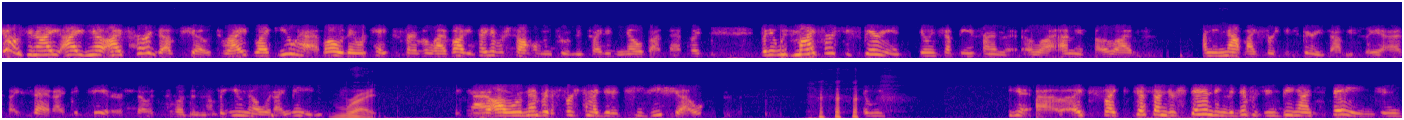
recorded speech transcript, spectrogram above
shows, and I I know I've heard of shows, right? Like you have. Oh, they were taped in front of a live audience. I never saw Home Improvement, so I didn't know about that. But but it was my first experience doing something in front of a live. I mean, a live I mean, not my first experience, obviously. As I said, I did theater, so it wasn't. But you know what I mean. Right. I, I'll remember the first time I did a TV show. it was yeah, uh, it's like just understanding the difference between being on stage and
